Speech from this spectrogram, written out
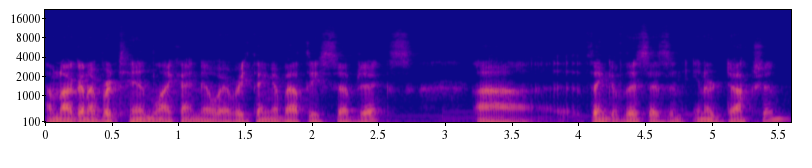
I'm not going to pretend like I know everything about these subjects. Uh, think of this as an introduction.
